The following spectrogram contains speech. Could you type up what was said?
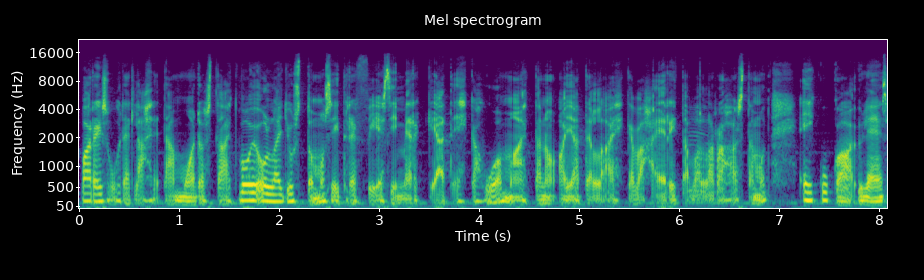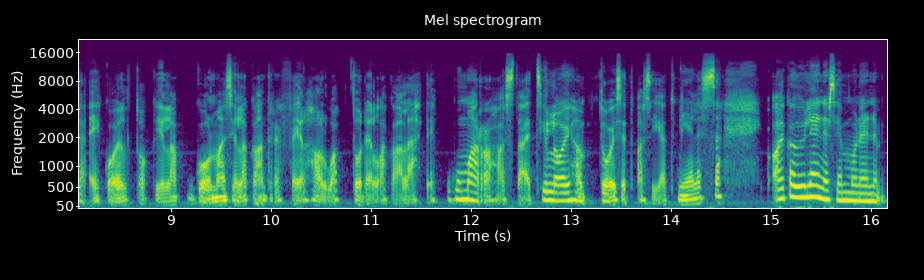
parisuhdet lähdetään muodostaa. Että voi olla just tuommoisia treffiesimerkkejä, että ehkä huomaa, että no ajatellaan ehkä vähän eri tavalla rahasta, mutta ei kukaan yleensä ekoiltokilla, kolmansillakaan treffeillä halua todellakaan lähteä puhumaan rahasta. Että silloin on ihan toiset asiat mielessä. Aika yleinen semmoinen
